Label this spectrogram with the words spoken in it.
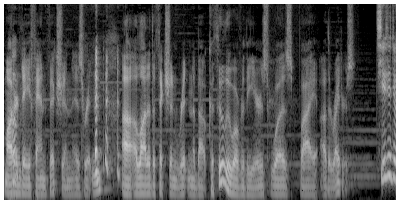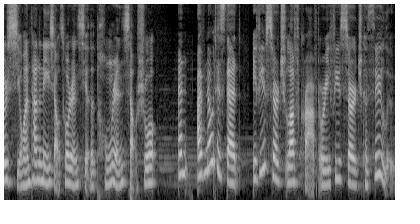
modern day fan fiction is written, uh, a lot of the fiction written about Cthulhu over the years was by other writers. 其实就是喜欢他的那一小撮人写的同人小说。And I've noticed that if you search Lovecraft or if you search Cthulhu,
